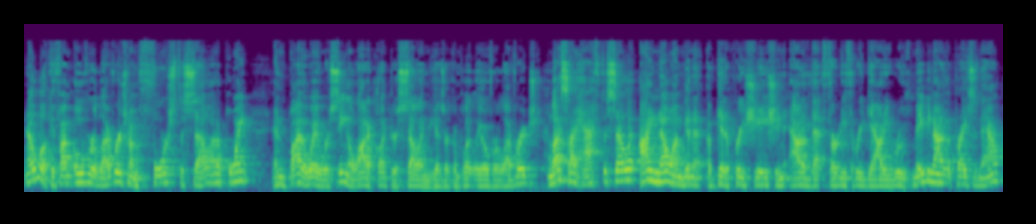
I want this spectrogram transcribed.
Now, look, if I'm over leveraged and I'm forced to sell at a point, and by the way, we're seeing a lot of collectors selling because they're completely over leveraged. Unless I have to sell it, I know I'm going to get appreciation out of that 33 Goudey Ruth. Maybe not at the prices now,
